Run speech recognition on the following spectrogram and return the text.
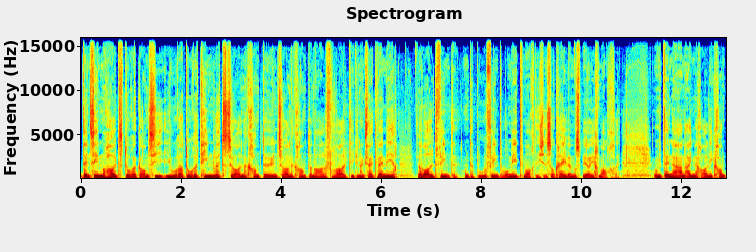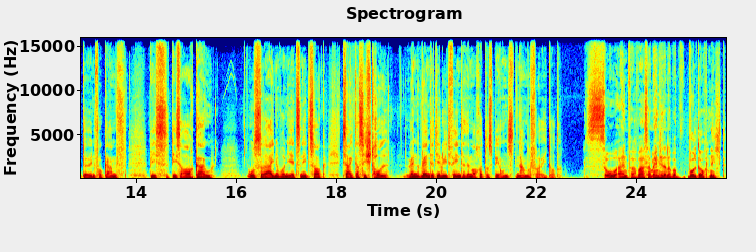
Dann sind wir halt durch eine ganze Jura durchgetingelt, zu allen Kantonen, zu allen kantonalen Verwaltungen und haben gesagt, wenn wir einen Wald finden und einen Bauer finden, der mitmacht, ist es okay, wenn wir es bei euch machen. Und dann haben eigentlich alle Kantone von Genf bis, bis Aargau, außer einer, den ich jetzt nicht sage, gesagt, das ist toll. Wenn, wenn ihr die Leute findet, dann macht das bei uns, dann haben wir Freude, oder? So einfach war es am Ende dann aber wohl doch nicht.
